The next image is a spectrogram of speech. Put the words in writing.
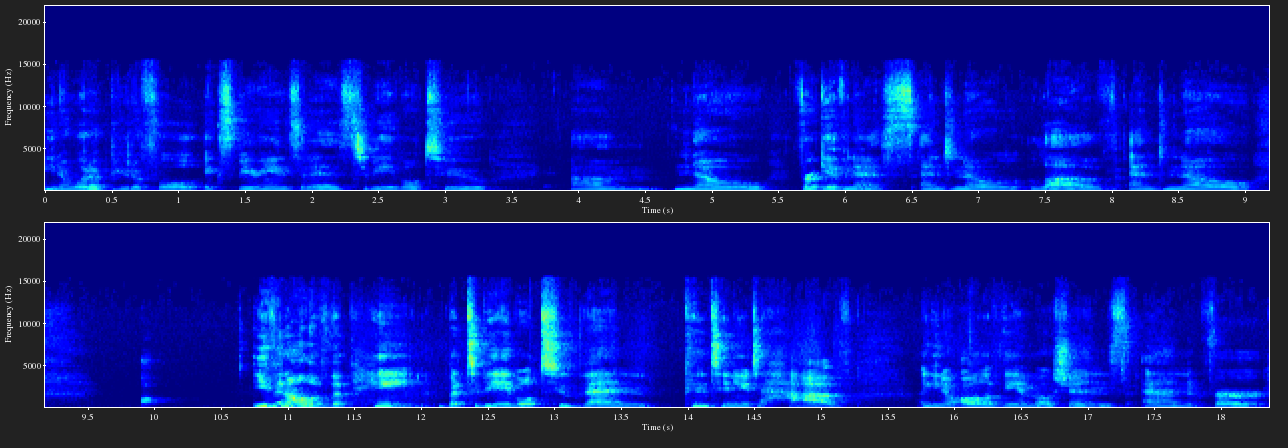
you know what a beautiful experience it is to be able to um, know forgiveness and know love and know even all of the pain but to be able to then continue to have you know all of the emotions and for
